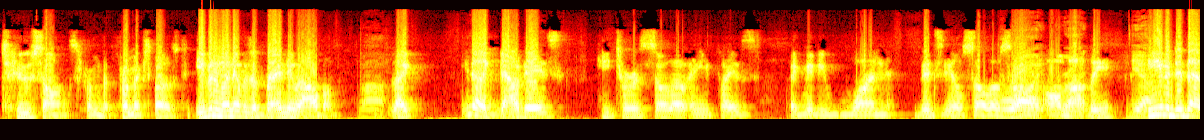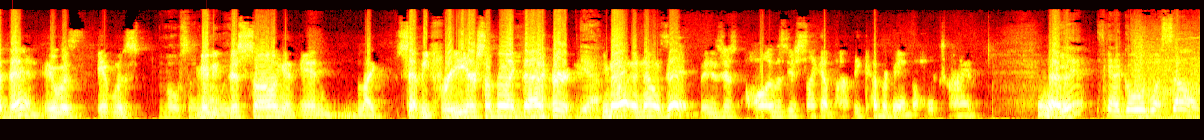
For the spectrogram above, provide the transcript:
two songs from the, from Exposed, even when it was a brand new album. Wow. Like you know, like nowadays he tours solo and he plays like maybe one Vince Neil solo song Right, all right. Motley. Yeah. He even did that then. It was it was Mostly maybe Motley. this song and, and like set me free or something like that or Yeah. you know and that was it it was just all it was just like a motley cover band the whole time Whatever. Yeah, it's got to go with what sells.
